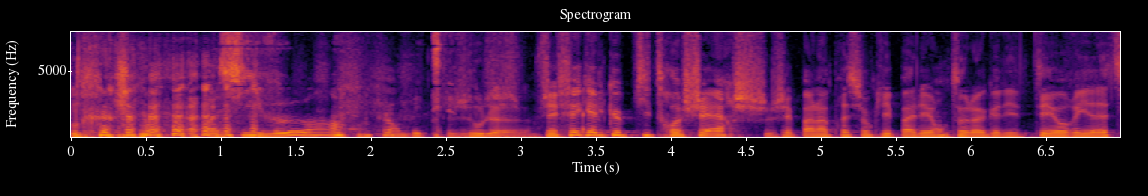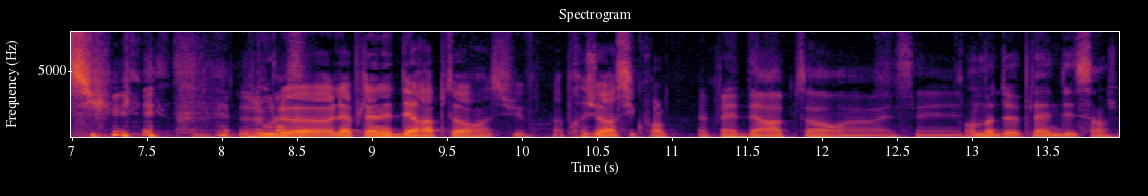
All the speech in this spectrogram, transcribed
Bah, S'il veut, hein, on peut l'embêter. D'où le- J'ai fait quelques petites recherches. J'ai pas l'impression que les paléontologues aient des théories là-dessus. D'où pense- la planète des raptors à suivre après Jurassic World, La planète des raptors, euh, ouais, c'est. en mode euh, planète des singes,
